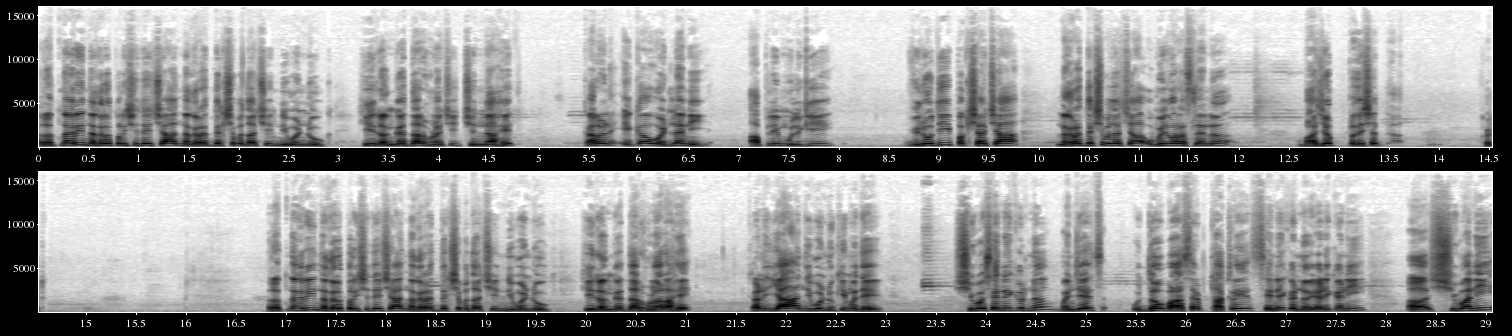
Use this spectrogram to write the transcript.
रत्नागिरी नगरपरिषदेच्या नगराध्यक्षपदाची निवडणूक ही रंगतदार होण्याची चिन्ह आहेत. कारण एका वडिलांनी आपली मुलगी विरोधी पक्षाच्या नगराध्यक्षपदाच्या उमेदवार असल्यानं भाजप प्रदेशात कट. रत्नागिरी नगरपरिषदेच्या नगराध्यक्षपदाची निवडणूक ही रंगतदार होणार आहे. कारण या निवडणुकीमध्ये शिवसेनेकडनं म्हणजेच उद्धव बाळासाहेब ठाकरे सेनेकडनं या ठिकाणी शिवानी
